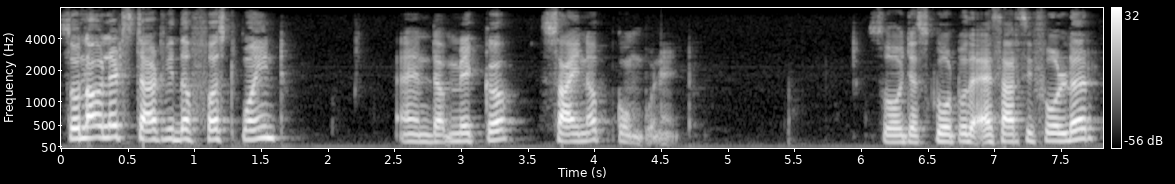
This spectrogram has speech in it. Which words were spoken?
So now let's start with the first point and uh, make a sign up component. So just go to the src folder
